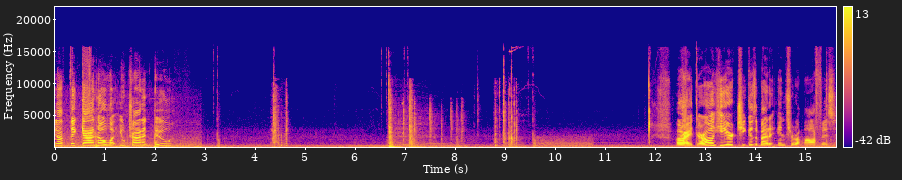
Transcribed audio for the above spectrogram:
You don't think I know what you trying to do? Alright, they're all here. Chica's about to enter the office.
